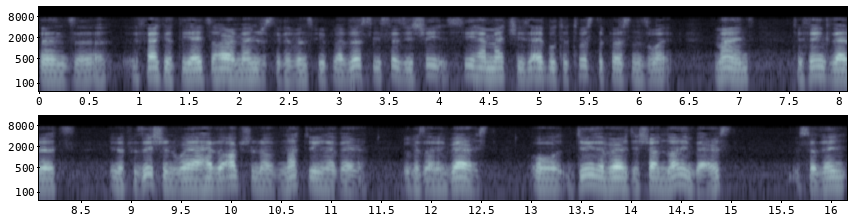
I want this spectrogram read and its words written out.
And uh, the fact that the Yetzer Hara manages to convince people of this, he says, you see, see how much he's able to twist the person's way, mind to think that it's in a position where I have the option of not doing an Avera because I'm embarrassed, or doing the Avera to show I'm not embarrassed, so then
